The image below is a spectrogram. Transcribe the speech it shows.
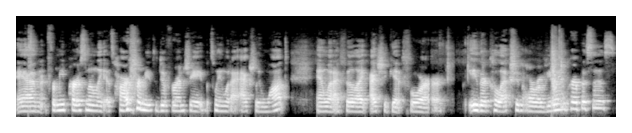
And for me personally, it's hard for me to differentiate between what I actually want and what I feel like I should get for either collection or reviewing purposes.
